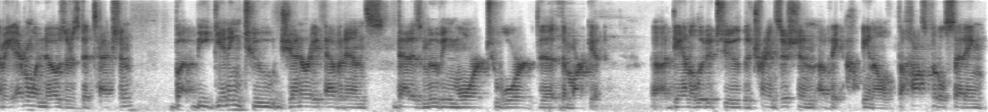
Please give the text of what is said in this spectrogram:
I mean, everyone knows there's detection, but beginning to generate evidence that is moving more toward the, the market. Uh, Dan alluded to the transition of the you know the hospital setting.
